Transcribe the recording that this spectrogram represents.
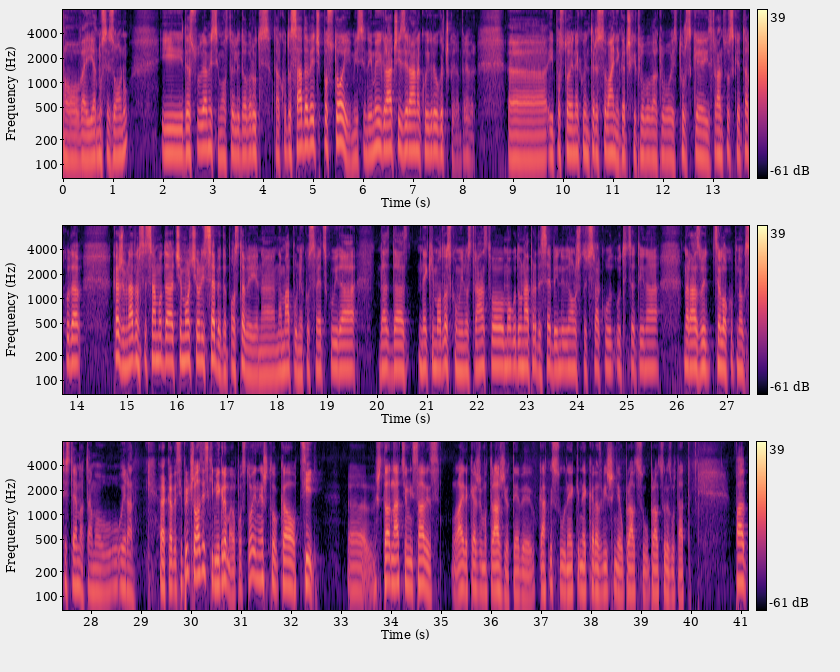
ovaj, jednu sezonu i da su, ja mislim, ostavili dobar utisak. Tako da sada već postoji, mislim da imaju igrači iz Irana koji igraju u Grčkoj, na primjer. E, I postoji neko interesovanje grčkih klubova, klubova iz Turske, iz Francuske, tako da kažem, nadam se samo da će moći oni sebe da postave je na, na mapu neku svetsku i da, da, da nekim odlaskom u inostranstvo mogu da unaprede sebe individualno što će svako uticati na, na razvoj celokupnog sistema tamo u, u Iranu. E, kada si pričao o azijskim igrama, postoji nešto kao cilj? E, šta nacionalni savez, ajde da kažemo, traži od tebe? Kakve su neke, neka razmišljenja u pravcu, u pravcu rezultata? Pa,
